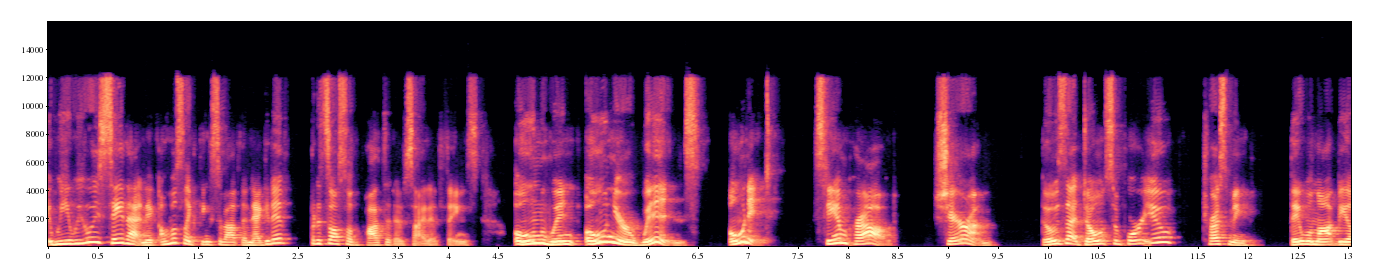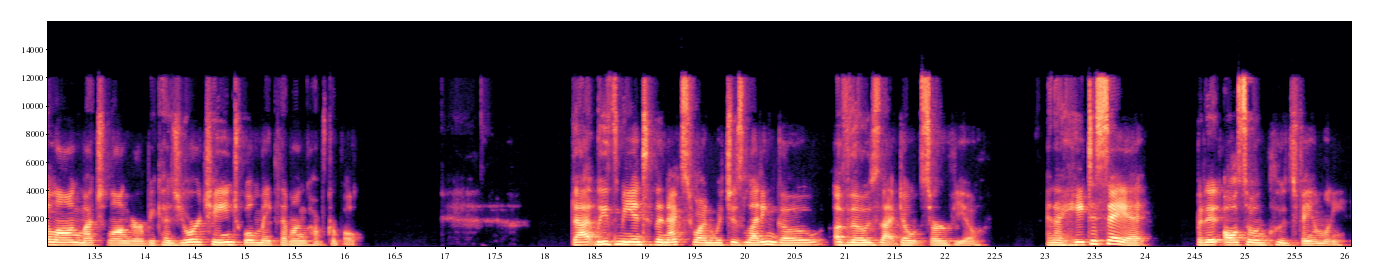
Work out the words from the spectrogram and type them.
eh, we, we always say that, and it almost like thinks about the negative, but it's also the positive side of things. Own win, own your wins, own it, stand proud, share them. Those that don't support you, trust me, they will not be along much longer because your change will make them uncomfortable. That leads me into the next one, which is letting go of those that don't serve you. And I hate to say it, but it also includes family.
